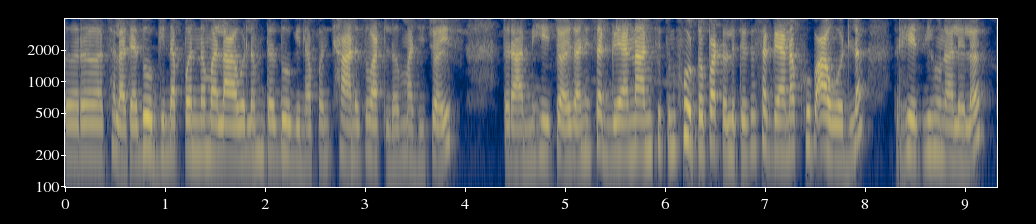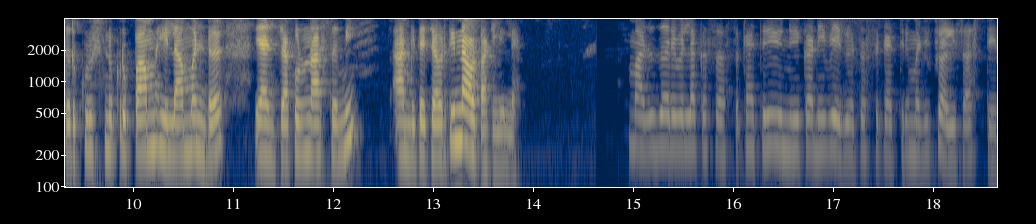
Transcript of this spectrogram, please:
तर चला त्या दोघींना पण मला आवडलं. म्हणतात दोघींना पण छानच वाटलं माझी चॉईस तर आम्ही हे चॉईस आणि सगळ्यांना आम्ही तिथून फोटो पाठवले होते तर सगळ्यांना खूप आवडलं. तर हेच घेऊन आलेलं. तर कृष्णकृपा महिला मंडळ यांच्याकडून असं मी आम्ही त्याच्यावरती नाव टाकलेलं आहे. माझं दरवेळेला कसं असतं काहीतरी युनिक आणि वेगळंच असं काहीतरी माझी चॉईस असते.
